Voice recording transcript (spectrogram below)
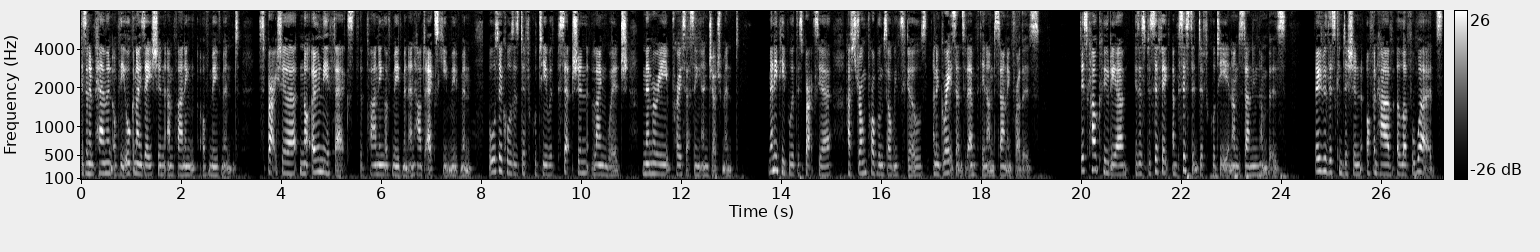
is an impairment of the organization and planning of movement. Dyspraxia not only affects the planning of movement and how to execute movement, but also causes difficulty with perception, language, memory, processing, and judgment. Many people with dyspraxia have strong problem solving skills and a great sense of empathy and understanding for others. Dyscalculia is a specific and persistent difficulty in understanding numbers. Those with this condition often have a love for words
